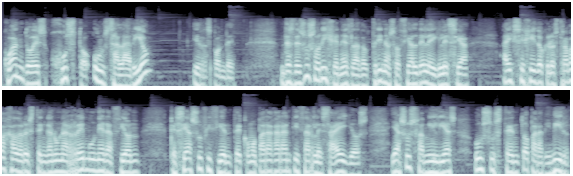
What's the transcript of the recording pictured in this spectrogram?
¿Cuándo es justo un salario? Y responde, desde sus orígenes, la doctrina social de la Iglesia ha exigido que los trabajadores tengan una remuneración que sea suficiente como para garantizarles a ellos y a sus familias un sustento para vivir.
